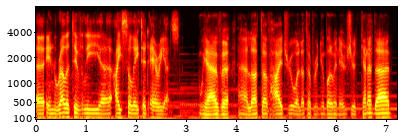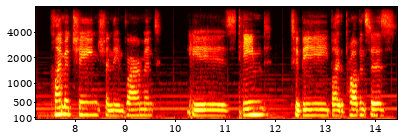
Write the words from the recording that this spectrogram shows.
uh, in relatively uh, isolated areas. We have uh, a lot of hydro, a lot of renewable energy in Canada. Climate change and the environment is deemed to be by the provinces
